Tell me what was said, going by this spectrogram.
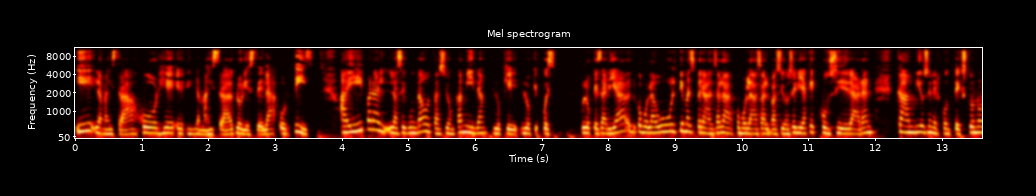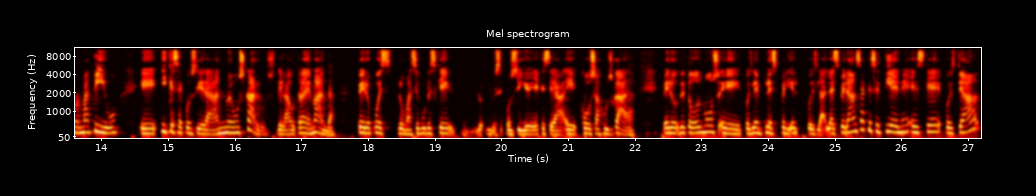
y la magistrada Jorge eh, y la magistrada Gloria Estela Ortiz. Ahí para la segunda votación, Camila, lo que, lo que pues lo que sería como la última esperanza, la, como la salvación sería que consideraran cambios en el contexto normativo eh, y que se consideraran nuevos cargos de la otra demanda pero pues lo más seguro es que se considere que sea eh, cosa juzgada. Pero de todos modos, eh, pues, la, pues la, esperanza que se tiene es que pues ya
